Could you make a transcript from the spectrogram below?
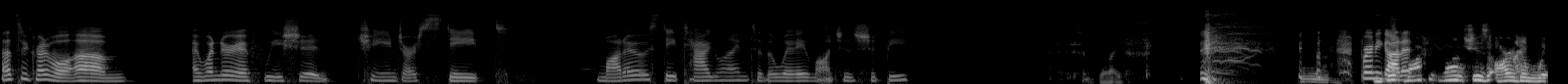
that's incredible. Um, I wonder if we should change our state motto, state tagline to the way launches should be. life. Bernie But got it. Rocket launches are the way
